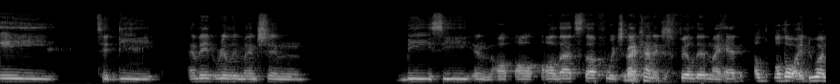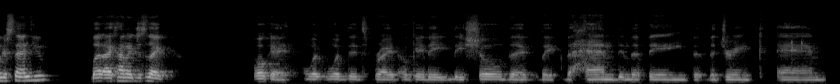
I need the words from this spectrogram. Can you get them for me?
a to d and they'd really mention b c and all, all, all that stuff which right. i kind of just filled in my head although i do understand you but i kind of just like okay what what did sprite okay they they showed the like the hand in the thing the, the drink and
